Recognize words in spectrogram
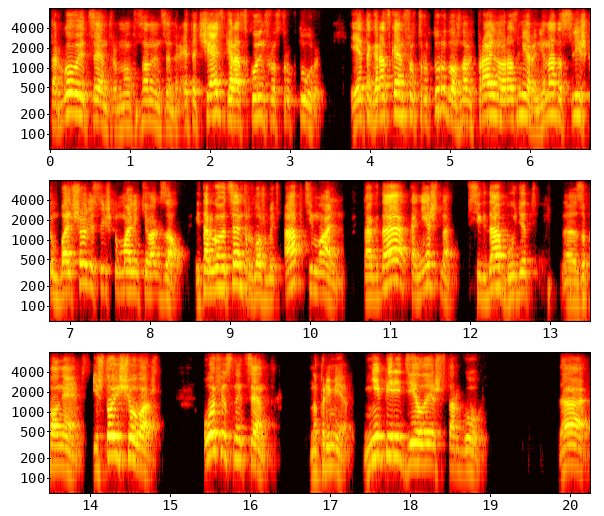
торговые центры, многофункциональные центры – это часть городской инфраструктуры. И эта городская инфраструктура должна быть правильного размера. Не надо слишком большой или слишком маленький вокзал. И торговый центр должен быть оптимальным. Тогда, конечно, всегда будет э, заполняемость. И что еще важно? Офисный центр, например, не переделаешь в торговый да,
